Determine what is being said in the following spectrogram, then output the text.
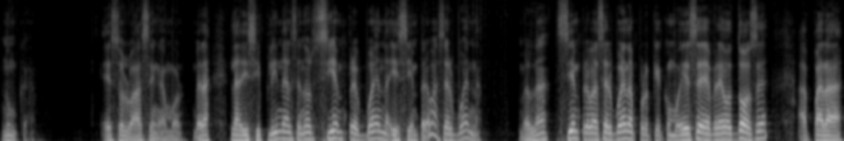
Nunca. Eso lo hace en amor, ¿verdad? La disciplina del Señor siempre es buena y siempre va a ser buena, ¿verdad? Siempre va a ser buena porque como dice Hebreos 12, para,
